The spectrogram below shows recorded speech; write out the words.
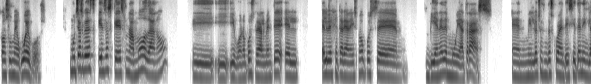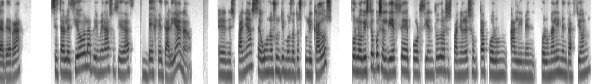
consume huevos. Muchas veces piensas que es una moda, ¿no? y bueno, pues realmente el, el vegetarianismo pues viene de muy atrás. En 1847 en Inglaterra se estableció la primera sociedad vegetariana. En España, según los últimos datos publicados, por lo visto, pues el 10% de los españoles opta por, un por una alimentación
